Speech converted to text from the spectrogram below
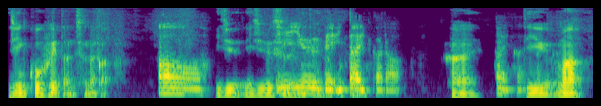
人口増えたんですよ。なんか、あ移住、移住あ、するみたいな。EU でいたいから、はい。はいはい、はい。っていう、まあ、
